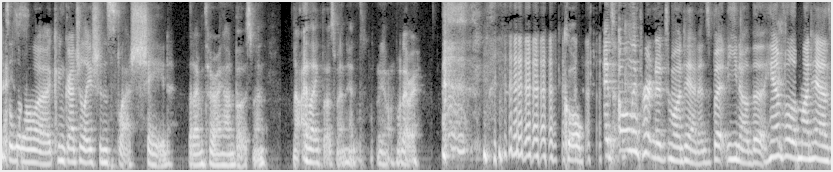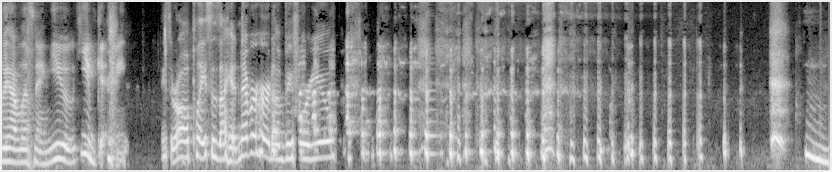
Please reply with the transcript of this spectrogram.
It's a little uh, congratulations slash shade that I'm throwing on Bozeman. No, I like Bozeman. It's, you know, whatever. cool. It's only pertinent to Montanans, but you know, the handful of Montanans we have listening, you you get me. These are all places I had never heard of before you. Hmm.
